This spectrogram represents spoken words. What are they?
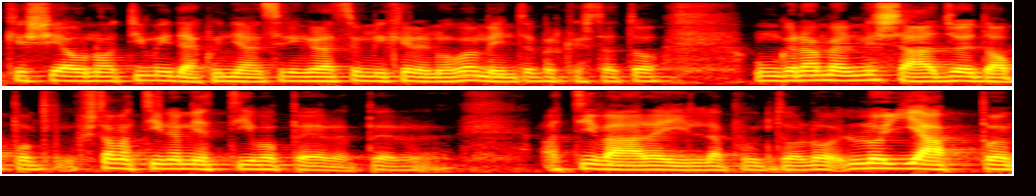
che sia un'ottima idea. Quindi anzi ringrazio Michele nuovamente perché è stato un gran bel messaggio e dopo stamattina mi attivo per, per attivare il, appunto, lo, lo YAP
